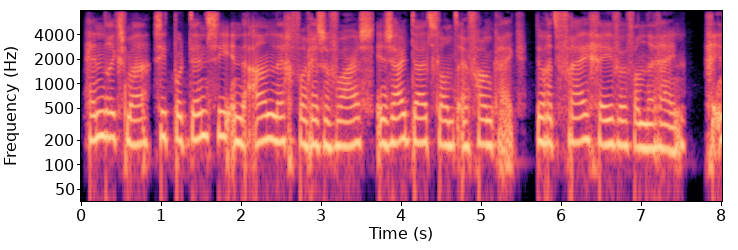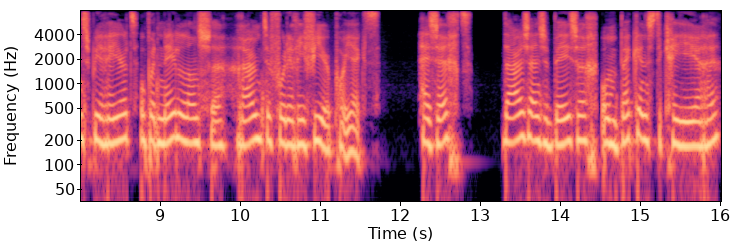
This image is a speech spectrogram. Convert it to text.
Hendriksma ziet potentie in de aanleg van reservoirs in Zuid-Duitsland en Frankrijk door het vrijgeven van de Rijn, geïnspireerd op het Nederlandse Ruimte voor de Rivier project. Hij zegt: daar zijn ze bezig om bekkens te creëren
